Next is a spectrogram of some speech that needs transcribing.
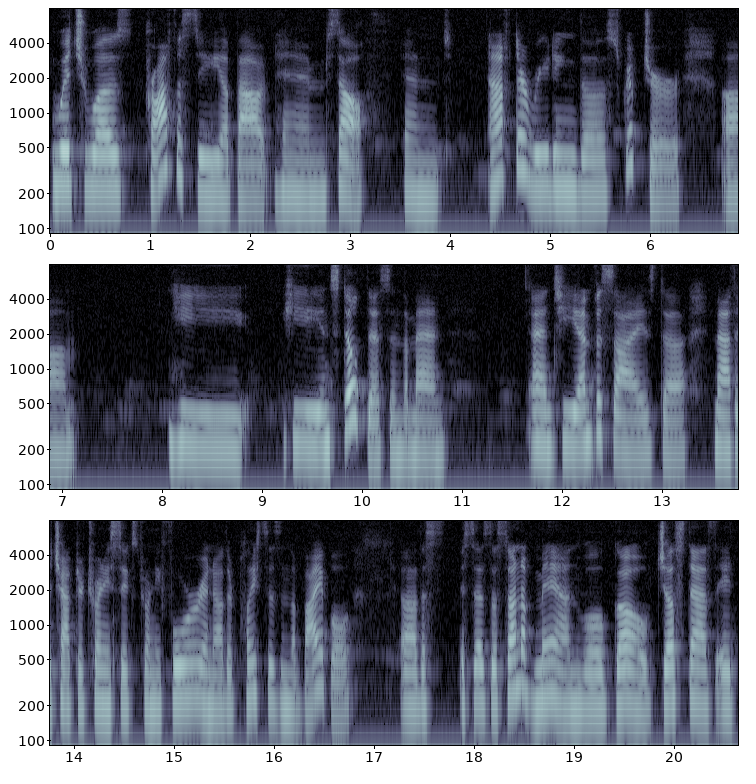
which was prophecy about himself. And after reading the scripture, um, he he instilled this in the men and he emphasized uh, Matthew chapter 26, 24, and other places in the Bible. Uh, the, it says, The Son of Man will go just as it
